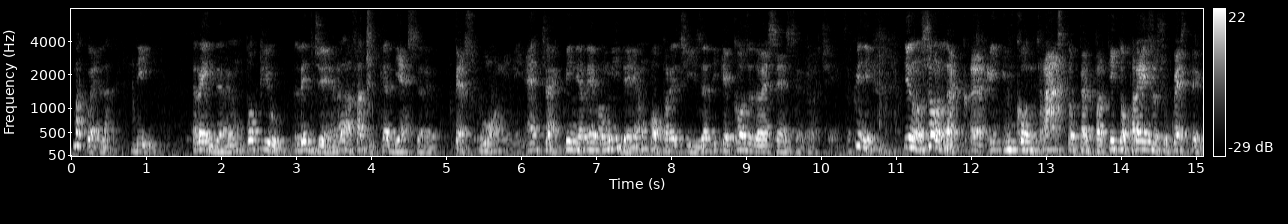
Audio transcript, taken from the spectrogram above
ma quella di rendere un po' più leggera la fatica di essere uomini, eh? cioè, quindi aveva un'idea un po' precisa di che cosa dovesse essere la scienza. Quindi io non sono da, eh, in contrasto per partito preso su queste,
